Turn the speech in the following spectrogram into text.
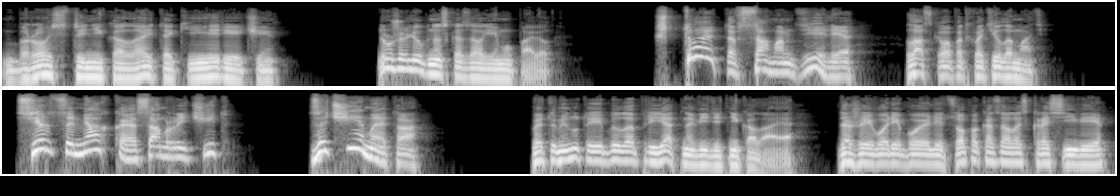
«Брось ты, Николай, такие речи!» Дружелюбно сказал ему Павел. «Что это в самом деле?» Ласково подхватила мать. «Сердце мягкое, сам рычит. Зачем это?» В эту минуту ей было приятно видеть Николая. Даже его рябое лицо показалось красивее.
